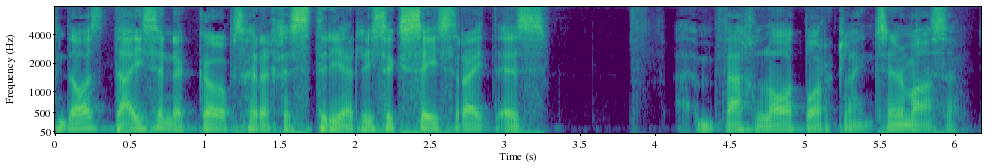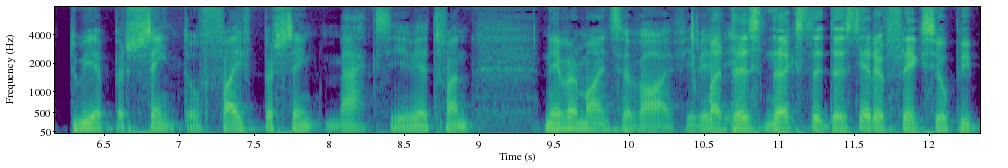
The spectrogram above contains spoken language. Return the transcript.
daar's duisende co-ops geregistreer. Die suksesrate is um, weglaatbaar klein. Sien maar 2% of 5% max, jy weet van never mind survive, jy weet. Maar dis niks, dis nie 'n refleksie op die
